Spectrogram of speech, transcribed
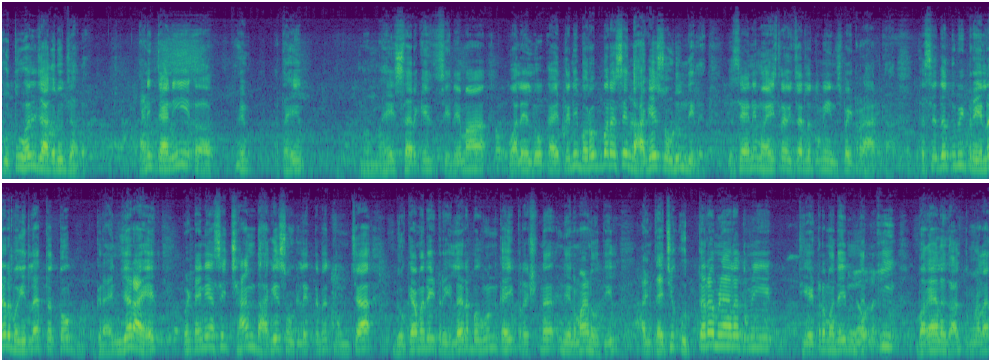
कुतूहल जागृत झालं. आणि त्यांनी हे- आता हे महेशसारखे सिनेमावाले लोक आहेत त्यांनी बरोबर असे धागे सोडून दिले. जसे याने महेशला विचारलं तुम्ही इन्स्पेक्टर आहात का? तसे जर तुम्ही ट्रेलर बघितलात तर तो ग्रँजर आहेत पण त्यांनी असे छान धागे सोडले त्यामुळे तुमच्या डोक्यामध्ये ट्रेलर बघून काही प्रश्न निर्माण होतील आणि त्याची उत्तरं मिळायला तुम्ही थिएटरमध्ये नक्की बघायला जाल. तुम्हाला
